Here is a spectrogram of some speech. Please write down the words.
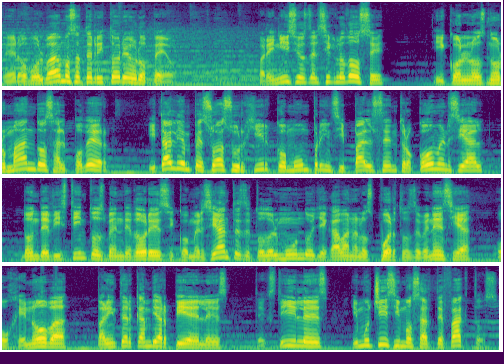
Pero volvamos a territorio europeo. Para inicios del siglo XII, y con los normandos al poder, Italia empezó a surgir como un principal centro comercial donde distintos vendedores y comerciantes de todo el mundo llegaban a los puertos de Venecia o Genova para intercambiar pieles, textiles y muchísimos artefactos.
